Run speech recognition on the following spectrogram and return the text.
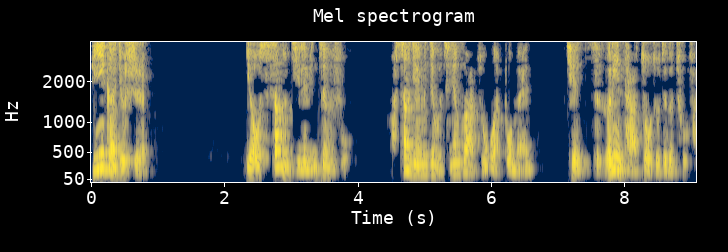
第一个就是由上级人民政府，上级人民政府城乡规划主管部门。去责令他做出这个处罚，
